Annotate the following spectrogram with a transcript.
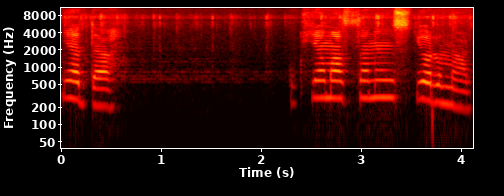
Ya da okuyamazsanız yorumlardayız.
